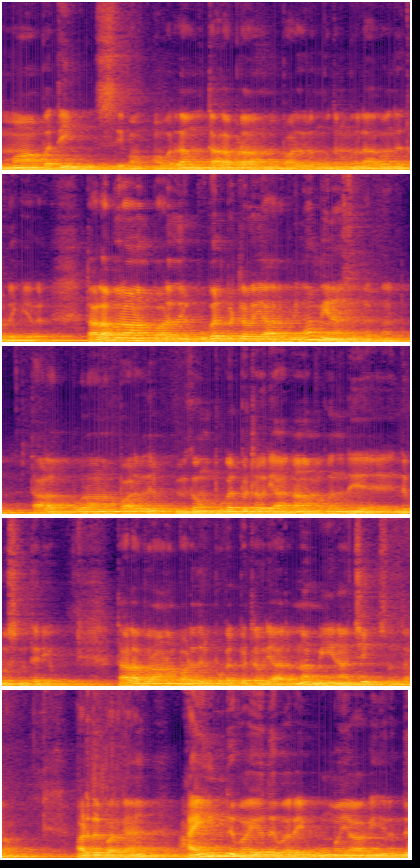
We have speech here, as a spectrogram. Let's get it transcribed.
உமாபதி சிவம். அவர் தான் வந்து தலபுராணம் பாடுவதில் முதன் முதலாக வந்து தொடங்கியவர். தலபுராணம் பாடுவதில் புகழ் பெற்றவர் யார் அப்படின்னா மீனாட்சி சுந்தரனார் தலபுராணம் பாடுவதில் மிகவும் புகழ்பெற்றவர் யாருன்னா நமக்கு வந்து இந்த கொஸ்டின் தெரியும். தலபுராணம் பாடுவதில் புகழ்பெற்றவர் யாருன்னா மீனாட்சி சுந்தரம். அடுத்து பாருங்க. ஐந்து வயது வரை ஊமையாக இருந்து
